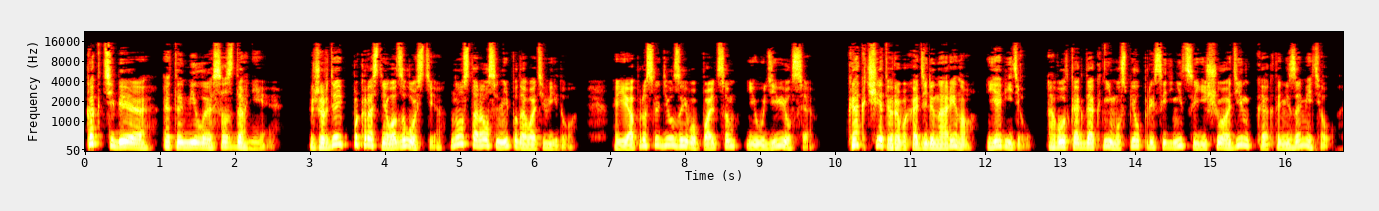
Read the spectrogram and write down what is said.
«Как тебе это милое создание?» Жердяй покраснел от злости, но старался не подавать виду. Я проследил за его пальцем и удивился. Как четверо выходили на арену, я видел, а вот когда к ним успел присоединиться еще один, как-то не заметил –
